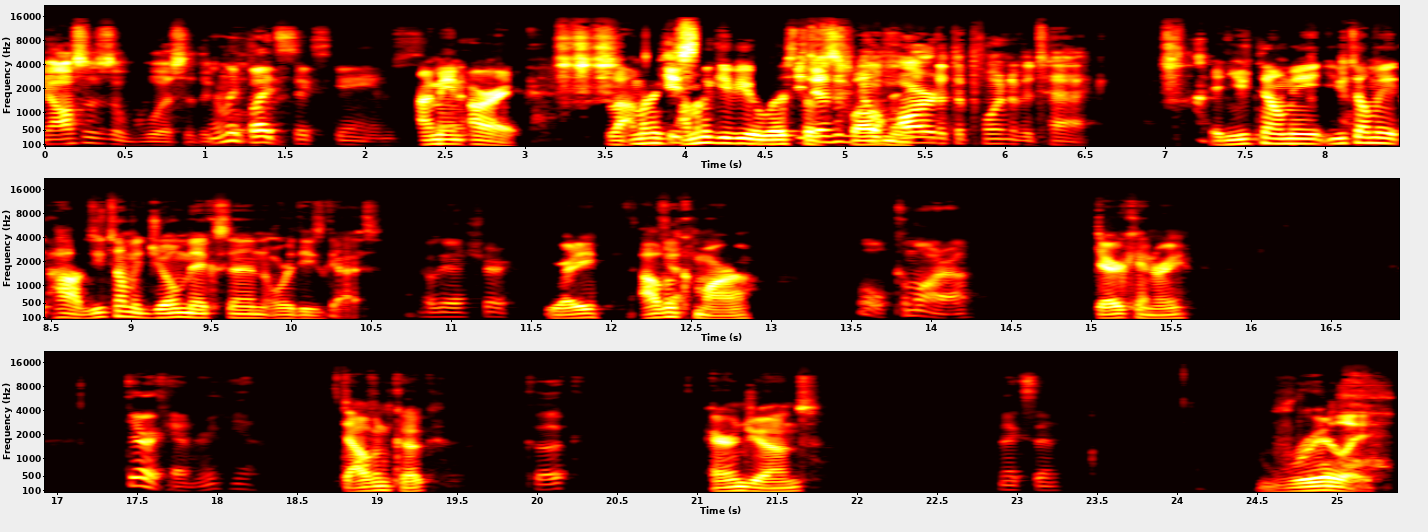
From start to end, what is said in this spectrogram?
He also is a wuss at the He only goal. played six games. I mean, all right. I'm gonna He's- I'm gonna give you a list He of doesn't go twelve names, hard at the point of attack. And you tell me you tell me Hobbs. You tell me Joe Mixon or these guys. Okay, sure. You ready? Alvin Yeah. Kamara, Oh, Kamara, Derrick Henry, Derrick Henry, yeah, Dalvin Cook, Cook, Aaron Jones. Mixon. Really?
